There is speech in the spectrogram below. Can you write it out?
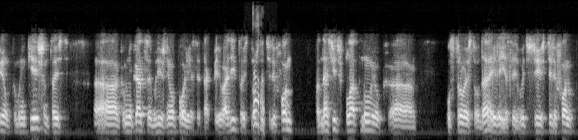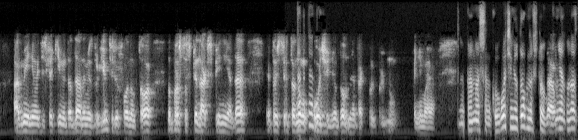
Field Communication, то есть э, коммуникация ближнего поля, если так переводить. То есть да. нужно телефон подносить вплотную к э, устройству, да, или если вы через телефон обмениваетесь какими-то данными с другим телефоном, то ну, просто спина к спине, да. И, то есть это, ну, да, да, очень да. удобно, я так ну, понимаю. Про машинку. Очень удобно, что да. у, меня, у нас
